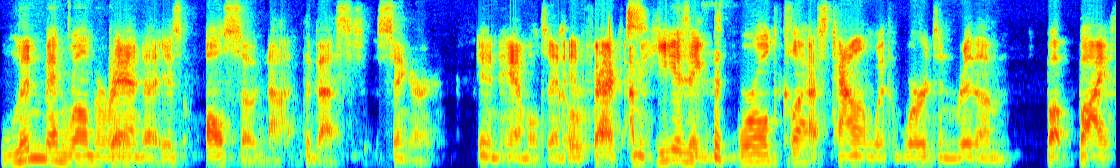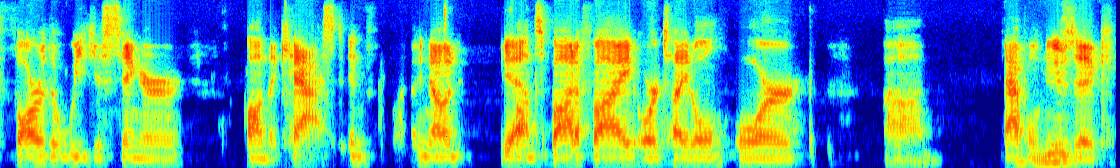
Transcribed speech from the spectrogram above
Lin Manuel Miranda is also not the best singer in Hamilton. In fact, I mean he is a world class talent with words and rhythm, but by far the weakest singer on the cast. And you know, Yeah. on Spotify or Tidal or um, Apple Music.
